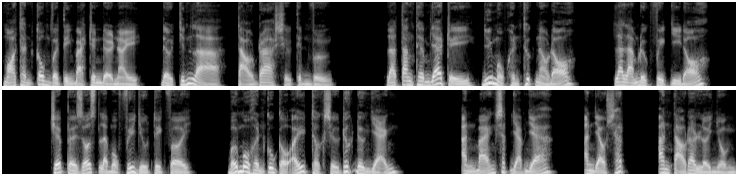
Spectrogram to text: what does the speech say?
Mọi thành công về tiền bạc trên đời này đều chính là tạo ra sự thịnh vượng là tăng thêm giá trị dưới một hình thức nào đó, là làm được việc gì đó. Jeff bezos là một ví dụ tuyệt vời, bởi mô hình của cậu ấy thật sự rất đơn giản. Anh bán sách giảm giá, anh giao sách, anh tạo ra lợi nhuận,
